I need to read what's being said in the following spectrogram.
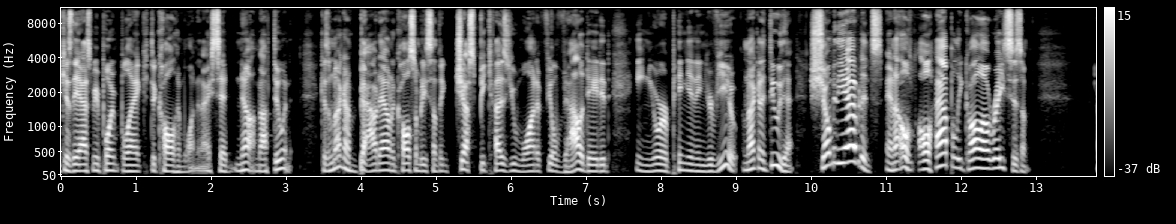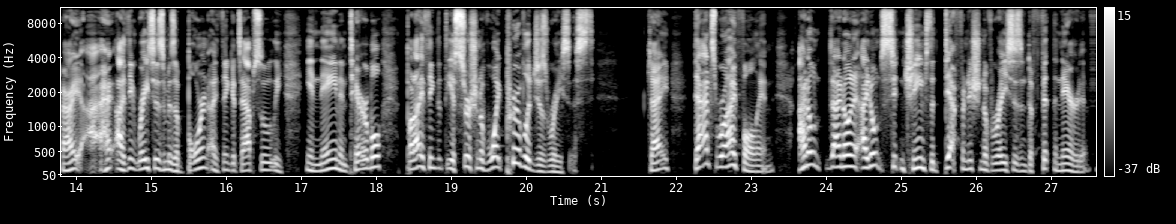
because they asked me point blank to call him one. And I said, no, I'm not doing it because I'm not going to bow down and call somebody something just because you want to feel validated in your opinion and your view. I'm not going to do that. Show me the evidence and I'll, I'll happily call out racism. All right. I, I think racism is abhorrent. I think it's absolutely inane and terrible. But I think that the assertion of white privilege is racist. Okay. That's where I fall in. I don't I don't I don't sit and change the definition of racism to fit the narrative.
